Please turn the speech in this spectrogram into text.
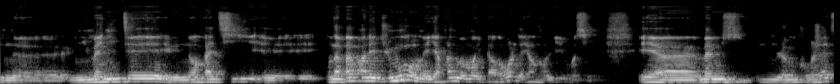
une, humanité, une empathie. Et on n'a pas parlé d'humour, mais il y a plein de moments hyper drôles d'ailleurs dans le livre aussi. Et euh, même l'homme courgette,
